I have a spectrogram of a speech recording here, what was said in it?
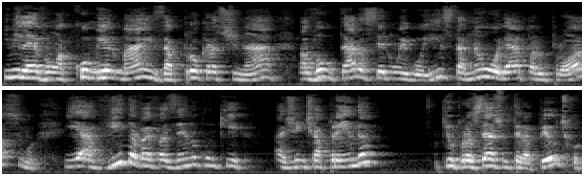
e me levam a comer mais, a procrastinar, a voltar a ser um egoísta, a não olhar para o próximo, e a vida vai fazendo com que a gente aprenda que o processo terapêutico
